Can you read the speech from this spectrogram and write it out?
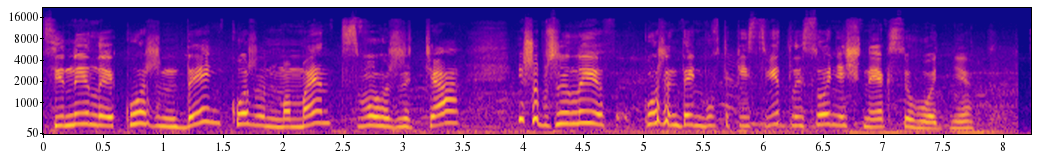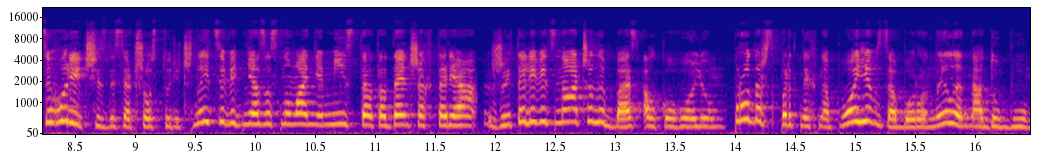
цінили кожен день, кожен момент свого життя і щоб жили кожен день був такий світлий, сонячний, як сьогодні. Цьогоріч 66-ту річницю від дня заснування міста та День Шахтаря жителі відзначили без алкоголю. Продаж спиртних напоїв заборонили на добу.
